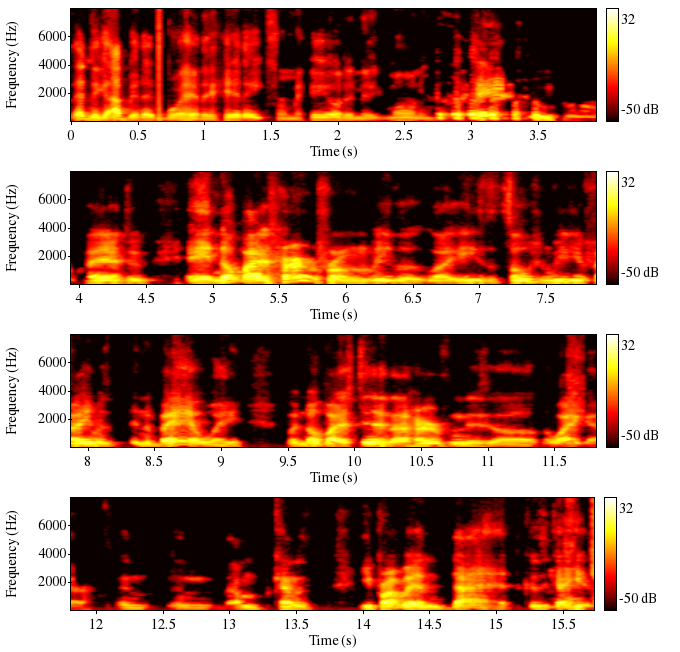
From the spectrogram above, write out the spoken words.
that nigga, I bet that boy had a headache from hell the next morning, bro. Had to, had to, and nobody's heard from him either. Like he's a social media famous in a bad way, but nobody still has not heard from this uh the white guy. And and I'm kind of he probably hadn't died because he got hit.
